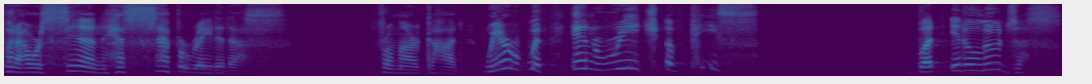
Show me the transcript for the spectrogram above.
But our sin has separated us from our God. We're within reach of peace, but it eludes us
